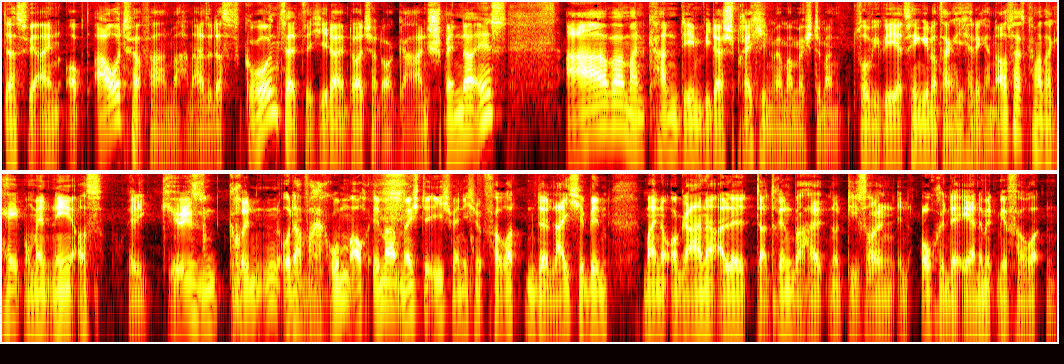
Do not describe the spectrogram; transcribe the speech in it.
dass wir ein Opt-out-Verfahren machen. Also, dass grundsätzlich jeder in Deutschland Organspender ist. Aber man kann dem widersprechen, wenn man möchte. Man, so wie wir jetzt hingehen und sagen, ich hätte gerne einen Ausweis, kann man sagen, hey, Moment, nee, aus religiösen Gründen oder warum auch immer möchte ich, wenn ich eine verrottende Leiche bin, meine Organe alle da drin behalten und die sollen in, auch in der Erde mit mir verrotten.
